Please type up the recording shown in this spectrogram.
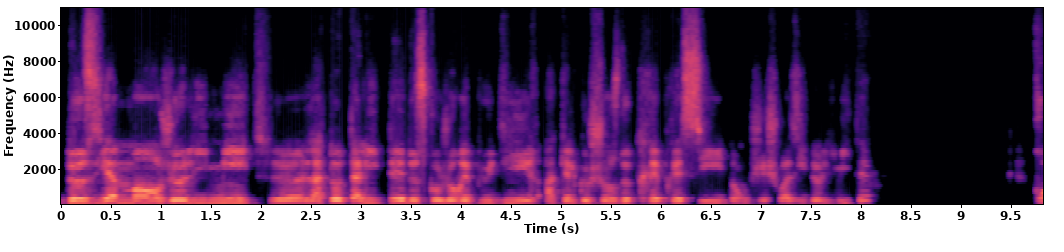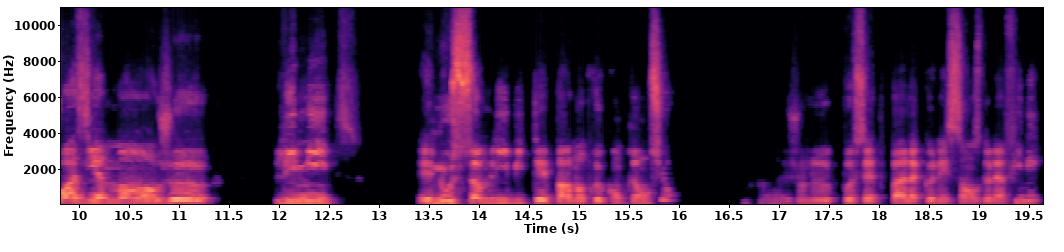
Deuxièmement, je limite euh, la totalité de ce que j'aurais pu dire à quelque chose de très précis, donc j'ai choisi de limiter. Troisièmement, je limite et nous sommes limités par notre compréhension. Je ne possède pas la connaissance de l'infini.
